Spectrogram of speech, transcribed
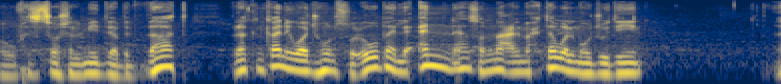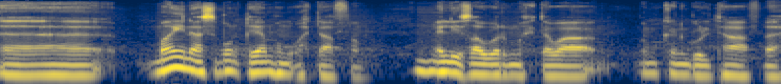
وفي ال social media بالذات ولكن كانوا يواجهون صعوبة لأن صناع المحتوى الموجودين آه، ما يناسبون قيمهم وأهدافهم. اللي يصور محتوى ممكن نقول تافه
